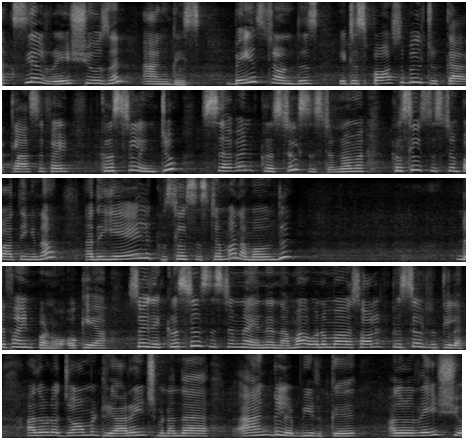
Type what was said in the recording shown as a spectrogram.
axial ratios and angles based on this it is possible to ca- classify crystal into seven crystal system நம்ம crystal system பார்த்தீங்கன்னா அது ஏழு crystal system நம்ம வந்து டிஃபைன் பண்ணுவோம். ஓகேயா ஸோ இது கிறிஸ்டல் சிஸ்டம்னா என்னென்னமா நம்ம சாலிட் கிறிஸ்டல் இருக்குல்ல அதோட ஜாமெட்ரி அரேஞ்ச்மெண்ட் அந்த ஆங்கிள் எப்படி இருக்குது அதோட ரேஷியோ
